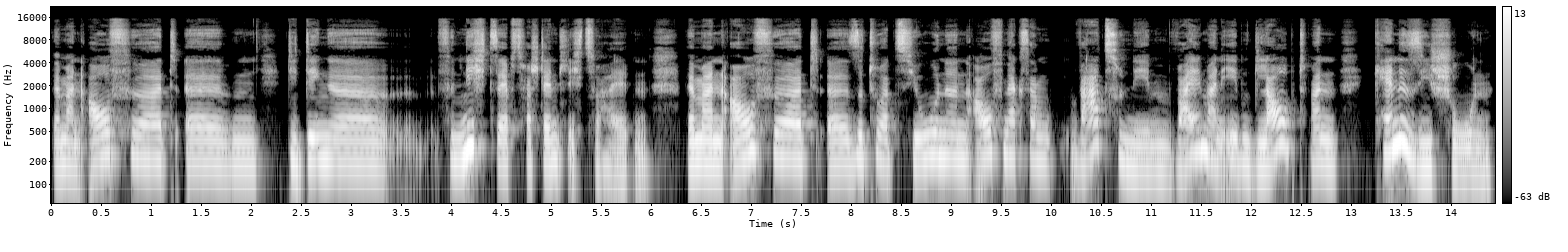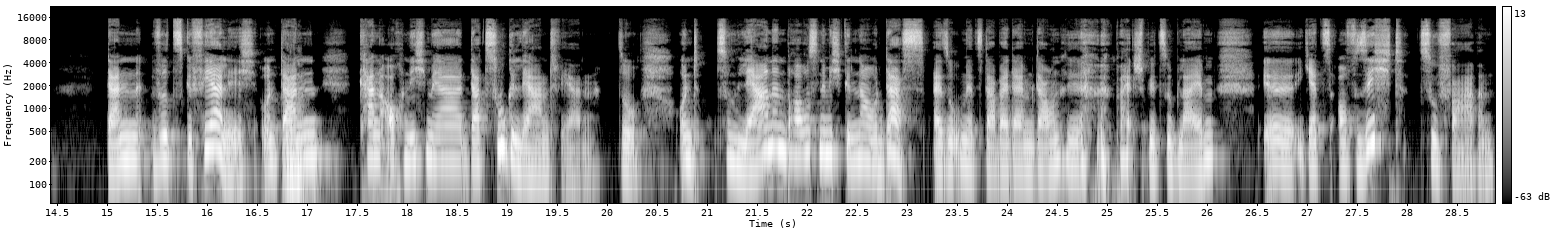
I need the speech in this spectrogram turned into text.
wenn man aufhört, ähm, die Dinge für nicht selbstverständlich zu halten, wenn man aufhört, äh, Situationen aufmerksam wahrzunehmen, weil man eben glaubt, man kenne sie schon, dann wird's gefährlich und dann mhm. kann auch nicht mehr dazugelernt werden. So. Und zum Lernen brauchst nämlich genau das. Also, um jetzt da bei deinem Downhill-Beispiel zu bleiben, äh, jetzt auf Sicht zu fahren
